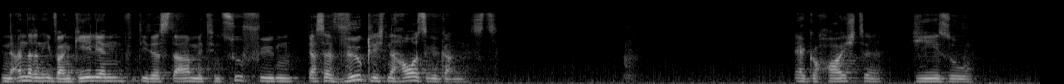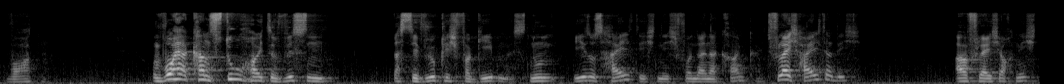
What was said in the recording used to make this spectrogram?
in anderen Evangelien, die das da mit hinzufügen, dass er wirklich nach Hause gegangen ist. Er gehorchte Jesu Worten. Und woher kannst du heute wissen, dass dir wirklich vergeben ist? Nun, Jesus heilt dich nicht von deiner Krankheit. Vielleicht heilt er dich, aber vielleicht auch nicht.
